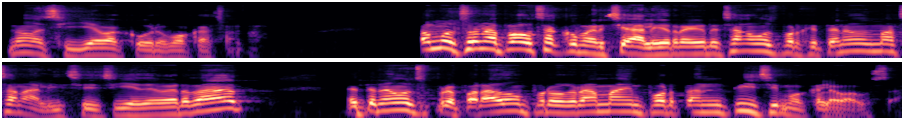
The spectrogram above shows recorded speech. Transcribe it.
no si lleva cubrebocas o no. Vamos a una pausa comercial y regresamos porque tenemos más análisis y de verdad le tenemos preparado un programa importantísimo que le va a gustar.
